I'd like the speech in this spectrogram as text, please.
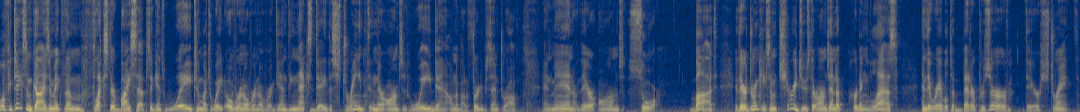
Well, if you take some guys and make them flex their biceps against way too much weight over and over and over again, the next day the strength in their arms is way down, about a 30% drop, and man, are their arms sore. But if they're drinking some cherry juice, their arms end up hurting less, and they were able to better preserve their strength.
